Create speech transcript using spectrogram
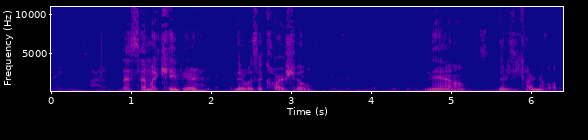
Green Tile. Last time I came here, there was a car show. Now, there's a carnival.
